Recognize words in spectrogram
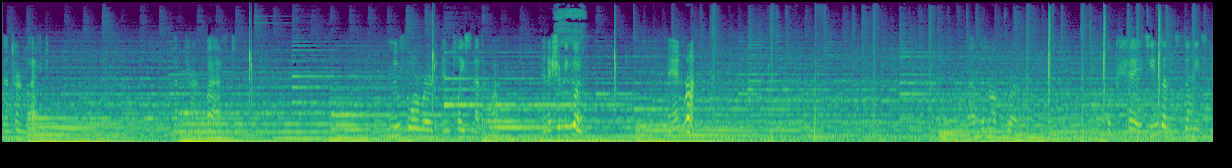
Then turn left. Place netherrack. And it should be good. And run. That does not work. Okay, it seems that it still needs to be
